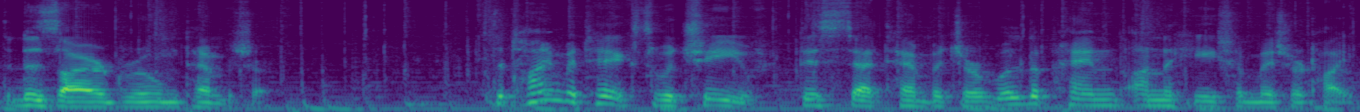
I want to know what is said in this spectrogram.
the desired room temperature. The time it takes to achieve this set temperature will depend on the heat emitter type,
